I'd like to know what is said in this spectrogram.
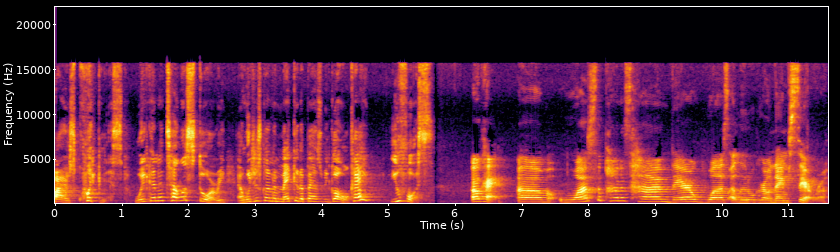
Requires quickness. We're gonna tell a story and we're just gonna make it up as we go, okay? You first. Okay, um, once upon a time, there was a little girl named Sarah.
